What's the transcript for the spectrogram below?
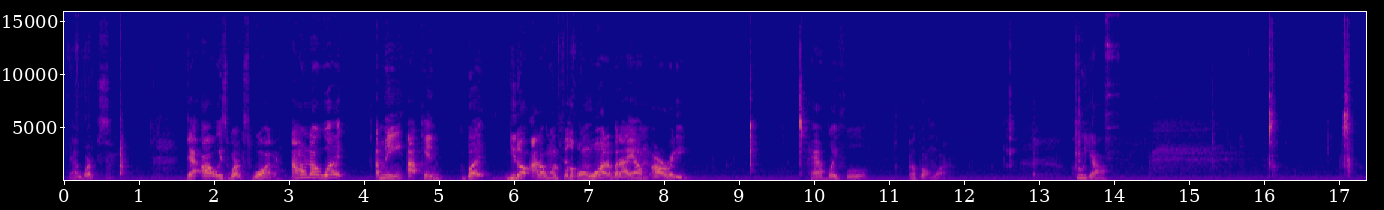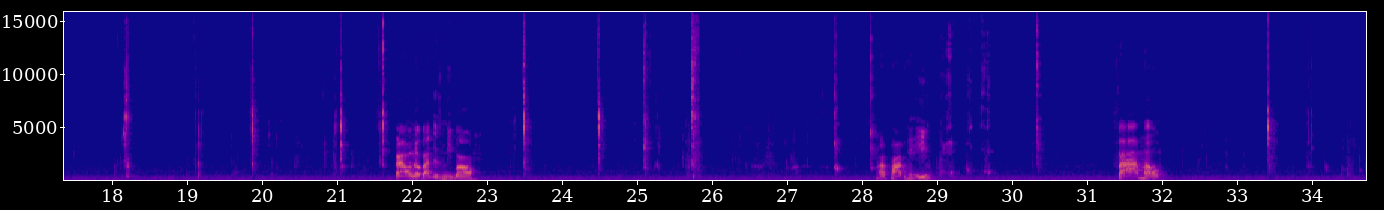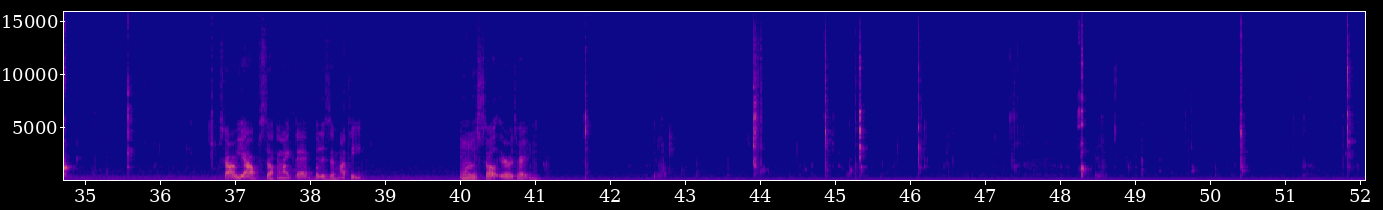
That works. That always works. Water. I don't know what. I mean, I can, but you know, I don't want to fill up on water, but I am already halfway full up on water. Who y'all? I don't know about this meatball. I probably can eat Five more. Sorry, y'all, I'm sucking like that, but it's in my teeth. And mm, it's so irritating.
